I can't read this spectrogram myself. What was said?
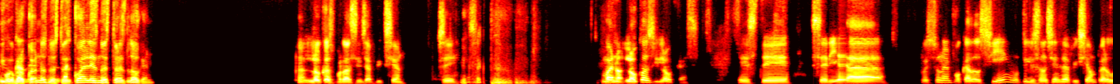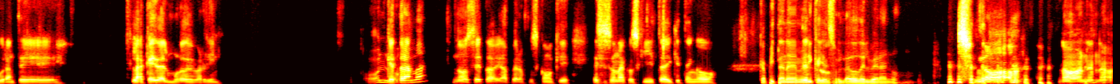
Digo, época ¿cuál, de es nuestro, ¿cuál es nuestro eslogan? la- locos por la ciencia ficción. Sí, Exacto. bueno, locos y locas. Este sería pues un enfocado, sí, utilizando ciencia ficción, pero durante la caída del muro de Berlín. ¿Qué trama? No sé todavía, pero pues como que esa es una cosquillita ahí que tengo Capitán América y el soldado del verano. No, no, no, no.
